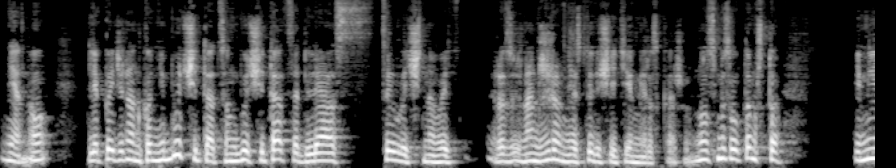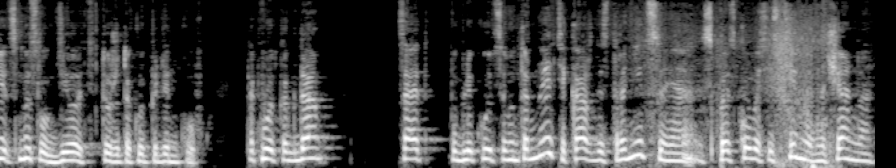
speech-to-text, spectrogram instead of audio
Не, ну, для PageRank он не будет считаться, он будет считаться для ссылочного ранжирования. В следующей теме расскажу. Но смысл в том, что имеет смысл делать тоже такую перелинковку. Так вот, когда сайт публикуется в интернете, каждой странице с поисковой системы изначально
